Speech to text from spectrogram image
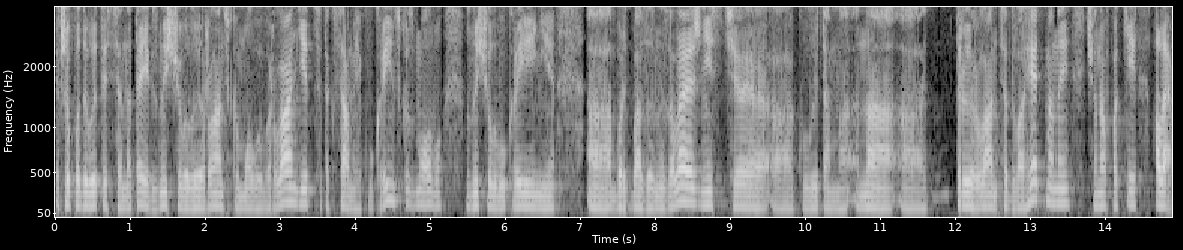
Якщо подивитися на те, як знищували ірландську мову в Ірландії, це так само, як в українську мову знищували в Україні боротьба за незалежність, е, коли там на три ірландця, два гетьмани, чи навпаки. Але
